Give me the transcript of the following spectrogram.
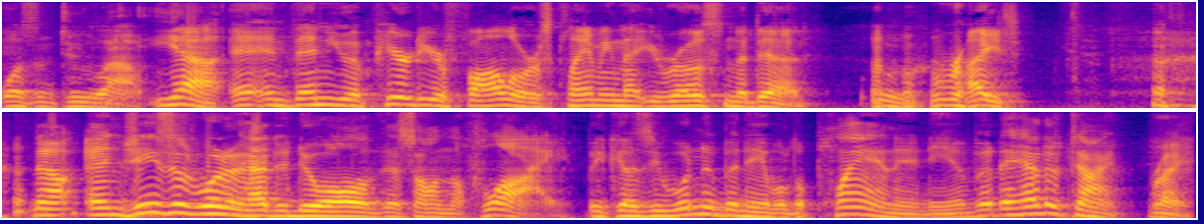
wasn't too loud. Yeah, and then you appear to your followers claiming that you rose from the dead. right. Now, and Jesus would have had to do all of this on the fly because he wouldn't have been able to plan any of it ahead of time. Right,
